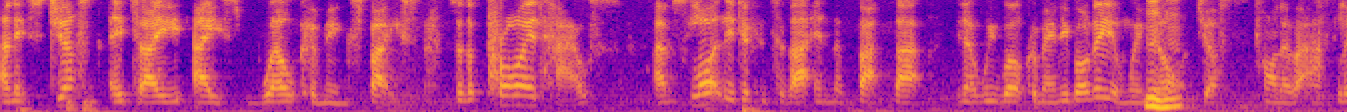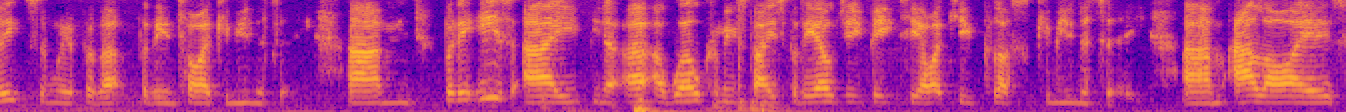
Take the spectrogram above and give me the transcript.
and it's just it's a, a welcoming space. So the Pride House, um, slightly different to that in the fact that you know, we welcome anybody, and we're mm-hmm. not just kind of athletes, and we're for that for the entire community. Um, but it is a you know a, a, welcoming space for the LGBTIQ plus community, um, allies,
